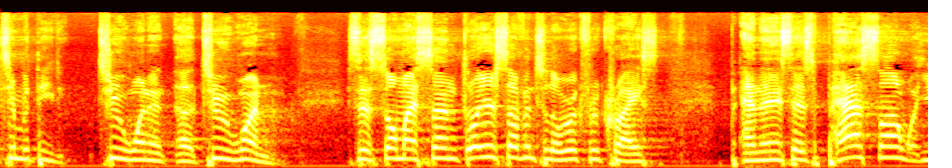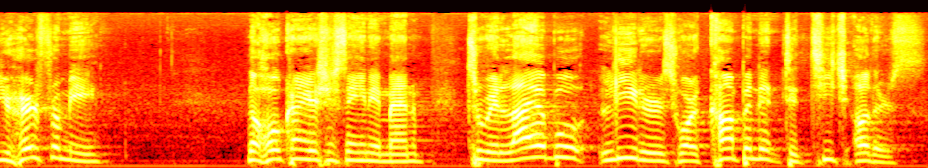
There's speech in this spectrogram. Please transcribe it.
Timothy 2 1, uh, 2 1. It says, So my son, throw yourself into the work for Christ. And then it says, Pass on what you heard from me, the whole congregation saying amen, to reliable leaders who are competent to teach others.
